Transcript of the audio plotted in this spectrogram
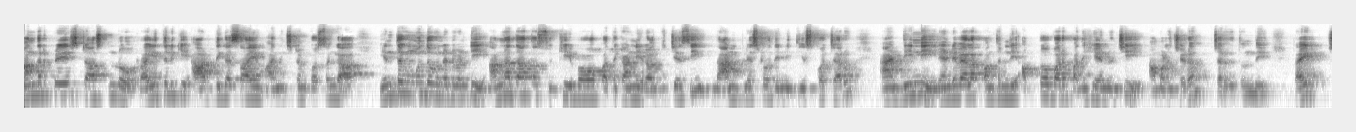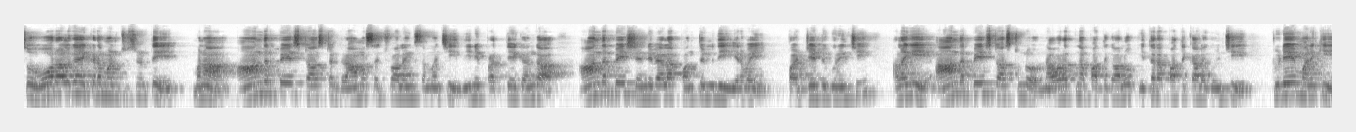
ఆంధ్రప్రదేశ్ రాష్ట్రంలో రైతులకి ఆర్థిక సాయం అందించడం కోసంగా ఇంతకు ముందు ఉన్నటువంటి అన్నదాత సుఖీభావ పథకాన్ని రద్దు చేసి దాని ప్లేస్లో దీన్ని తీసుకొచ్చారు. అండ్ దీన్ని రెండు వేల పంతొమ్మిది అక్టోబర్ పదిహేను నుంచి అమలు చేయడం జరుగుతుంది. రైట్? సో ఓవరాల్గా ఇక్కడ మనం చూసినట్టే మన ఆంధ్రప్రదేశ్ రాష్ట్ర గ్రామ సచివాలయం సంబంధించి దీన్ని ప్రత్యేకంగా ఆంధ్రప్రదేశ్ రెండు వేల పంతొమ్మిది ఇరవై బడ్జెట్ గురించి అలాగే ఆంధ్రప్రదేశ్ రాష్ట్రంలో నవరత్న పథకాలు ఇతర పథకాల గురించి టుడే మనకి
